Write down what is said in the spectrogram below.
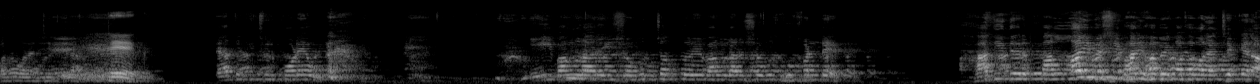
কথা বলেন ঠিক। এত কিছুর পরেও এই বাংলার এই সবুজ চত্বরে বাংলার সবুজ ভূখণ্ডে হাদিদের পাল্লাই বেশি ভারী হবে, কথা বলেন ঠিক কিনা?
